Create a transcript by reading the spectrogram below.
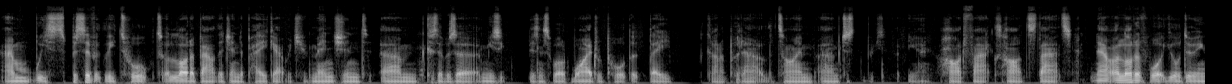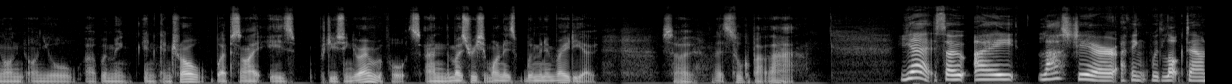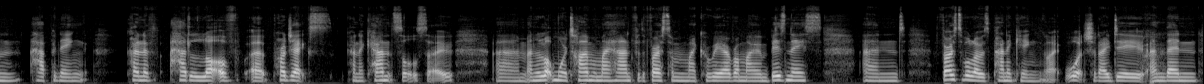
and we specifically talked a lot about the gender pay gap, which you've mentioned, because um, there was a, a Music Business Worldwide report that they kind of put out at the time, um, just you know, hard facts, hard stats. Now, a lot of what you're doing on on your uh, Women in Control website is producing your own reports, and the most recent one is Women in Radio. So let's talk about that. Yeah, so I last year, I think with lockdown happening, kind of had a lot of uh, projects kind of cancel. So, um, and a lot more time on my hand for the first time in my career. I run my own business, and first of all, I was panicking, like, what should I do? And then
